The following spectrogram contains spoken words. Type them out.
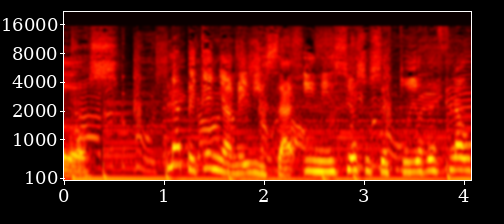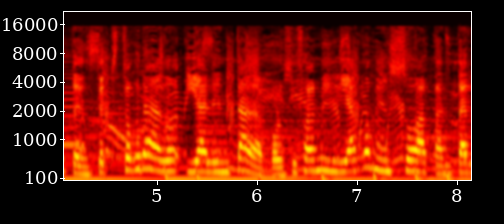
2. La pequeña Melissa inició sus estudios de flauta en sexto grado y alentada por su familia comenzó a cantar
